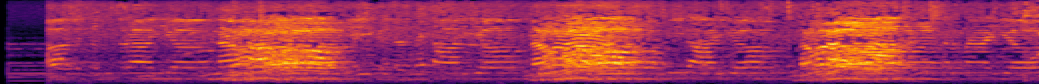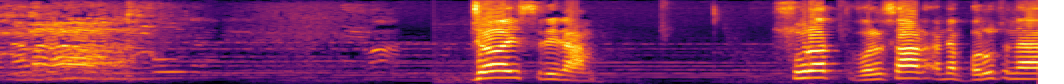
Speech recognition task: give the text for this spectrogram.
જય શ્રી રામ સુરત વલસાડ અને ભરૂચના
